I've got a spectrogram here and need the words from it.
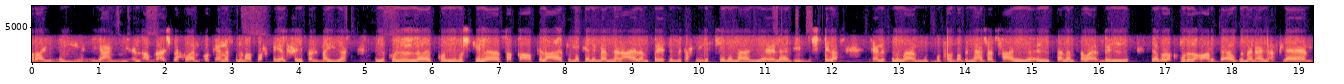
رأيي إن يعني الأمر أشبه وكأن السينما أصبحت هي الحيطة المايله لكل كل مشكلة تقع في الع... في مكان ما من العالم فيتم تحميل السينما لهذه المشكلة. كان السينما مطالبة بأنها تدفع ال- الثمن سواء بال باغلاق طول العرض أو بمنع الأفلام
